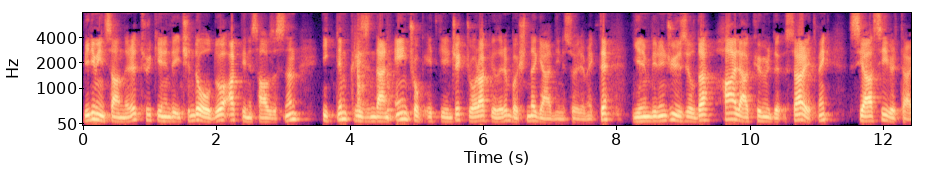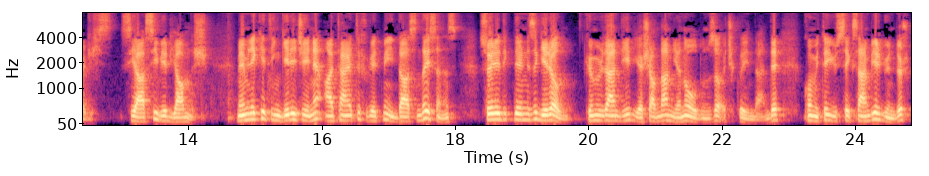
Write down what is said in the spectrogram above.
bilim insanları Türkiye'nin de içinde olduğu Akdeniz Havzası'nın iklim krizinden en çok etkilenecek coğrafyaların başında geldiğini söylemekte. 21. yüzyılda hala kömürde ısrar etmek siyasi bir tercih, siyasi bir yanlış. Memleketin geleceğine alternatif üretme iddiasındaysanız söylediklerinizi geri alın. Kömürden değil yaşamdan yana olduğunuzu açıklayın dendi. Komite 181 gündür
